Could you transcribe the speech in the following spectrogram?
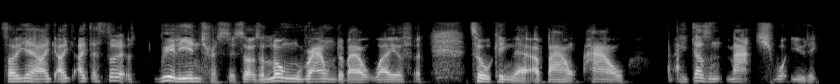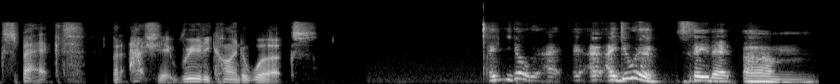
So yeah, I, I, I just thought it was really interesting. So it was a long roundabout way of talking there about how he doesn't match what you'd expect, but actually it really kind of works. You know, I, I, do want to say that um,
